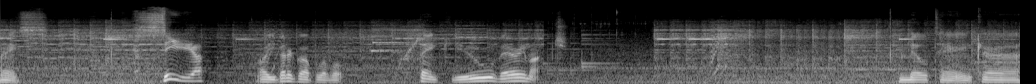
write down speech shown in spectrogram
Nice. See ya! Oh, you better go up level. Thank you very much. Miltank. Uh,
